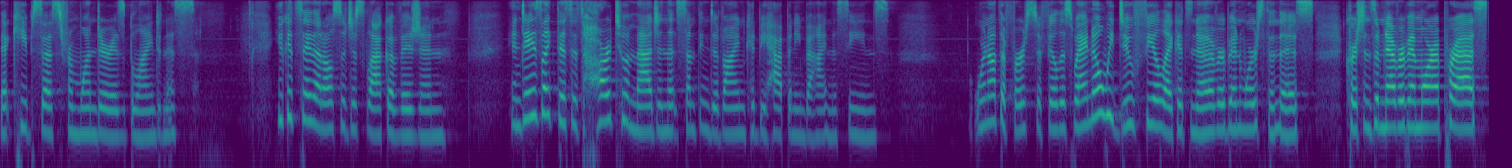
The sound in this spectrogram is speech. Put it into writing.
that keeps us from wonder is blindness. You could say that also just lack of vision. In days like this, it's hard to imagine that something divine could be happening behind the scenes. We're not the first to feel this way. I know we do feel like it's never been worse than this. Christians have never been more oppressed.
